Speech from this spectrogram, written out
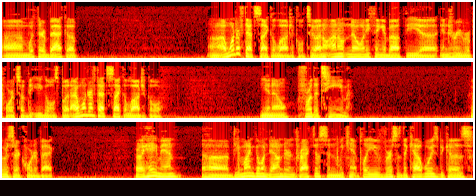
um, with their backup. Uh, I wonder if that's psychological too. I don't. I don't know anything about the uh, injury reports of the Eagles, but I wonder if that's psychological you know, for the team. Who was their quarterback? They're like, hey, man, uh, do you mind going down during practice and we can't play you versus the Cowboys because,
